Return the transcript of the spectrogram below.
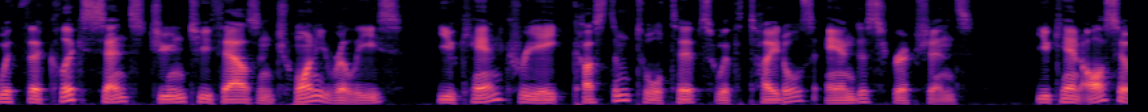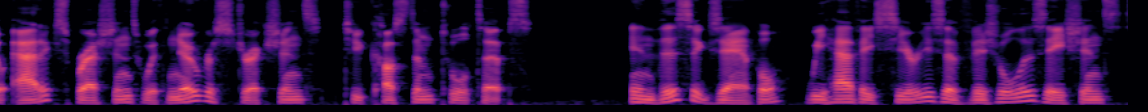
With the Qlik Sense June 2020 release, you can create custom tooltips with titles and descriptions. You can also add expressions with no restrictions to custom tooltips. In this example, we have a series of visualizations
